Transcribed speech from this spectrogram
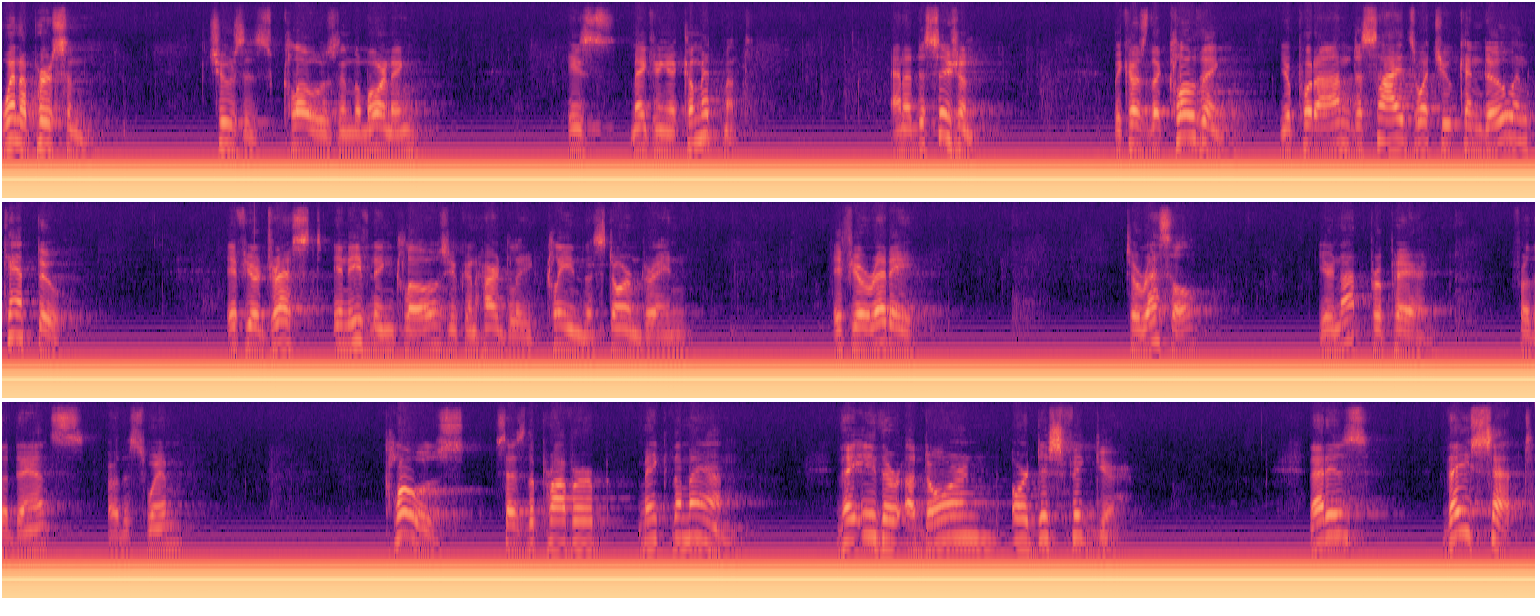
When a person chooses clothes in the morning, he's making a commitment and a decision because the clothing you put on decides what you can do and can't do. If you're dressed in evening clothes, you can hardly clean the storm drain. If you're ready to wrestle, you're not prepared for the dance or the swim. Clothes, says the proverb, make the man. They either adorn or disfigure. That is, they set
